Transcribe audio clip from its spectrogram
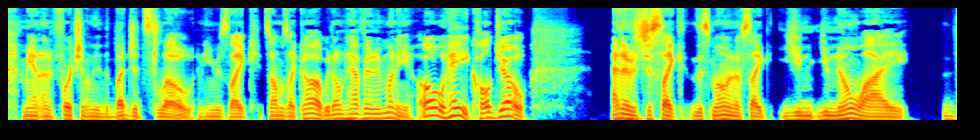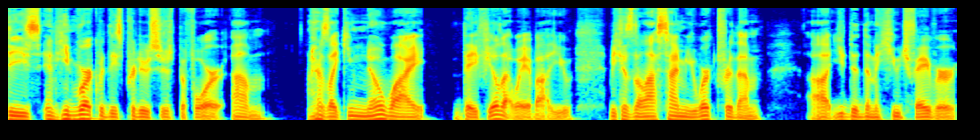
Man, unfortunately, the budget's low. And he was like, it's almost like, oh, we don't have any money. Oh, hey, call Joe. And it was just like this moment. I was like, you, you know why these, and he'd worked with these producers before. Um, I was like, you know why they feel that way about you because the last time you worked for them, uh, you did them a huge favor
